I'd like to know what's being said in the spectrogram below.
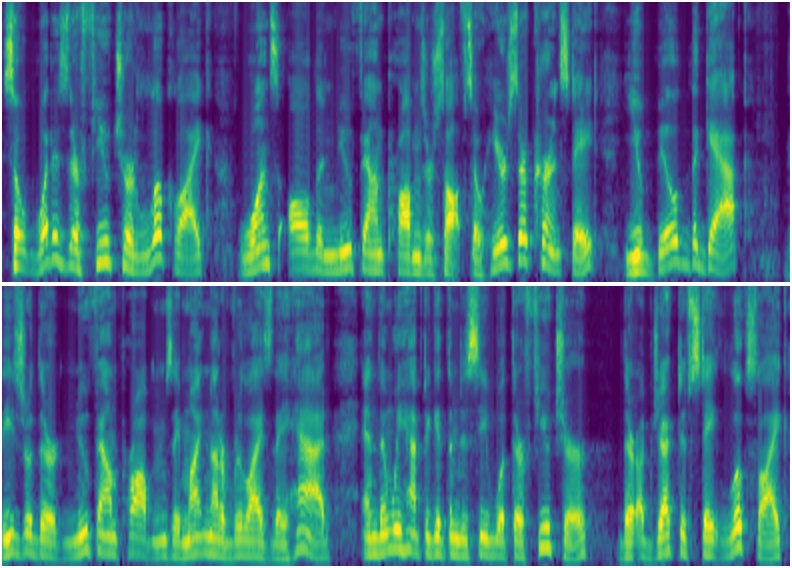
So what does their future look like once all the newfound problems are solved? So here's their current state. You build the gap. These are their newfound problems they might not have realized they had. And then we have to get them to see what their future their objective state looks like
